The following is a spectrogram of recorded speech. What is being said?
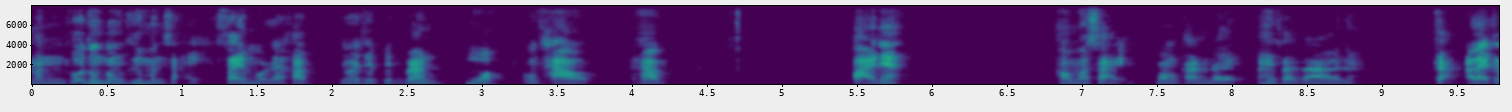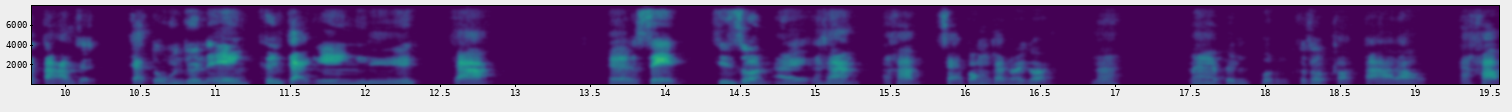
มันพูดตรงๆคือมันใส่ใส่หมดแล้วครับไม่ว่าจะเป็นแว่นหมวกรองเท้านะครับ ป้ายเนี้ยเอามาใส่ป้องกันไว้ไม่ให้สายตาเนี่ยจากอะไรก็ตามจะจากตัวหุ่นยนต์เองเครื่องจักรเองหรือจาก เเศษชิ้นส่วนอะไรก็ช่างนะครับ ใส่ป้องกันไว้ก่อนนะไม่ให้เป็นผลกระทบต่อตาเรานะครับ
